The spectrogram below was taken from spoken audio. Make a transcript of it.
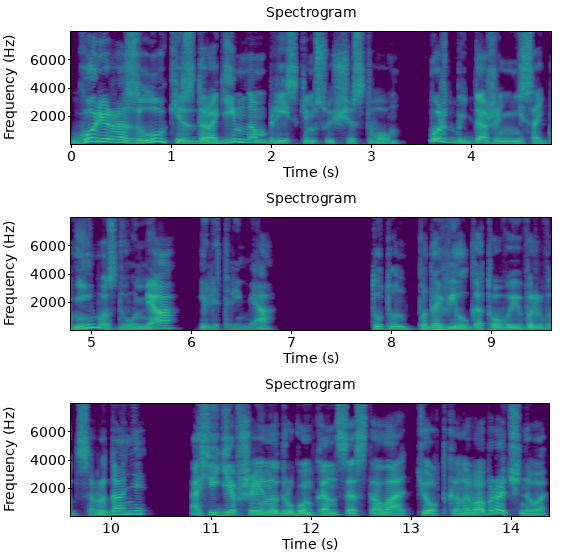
горе разлуки с дорогим нам близким существом, может быть, даже не с одним, а с двумя или тремя». Тут он подавил готовые вырваться рыдания, а сидевшая на другом конце стола тетка новобрачного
